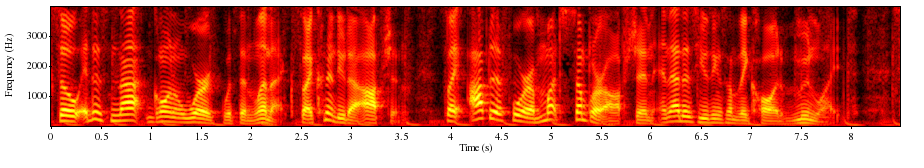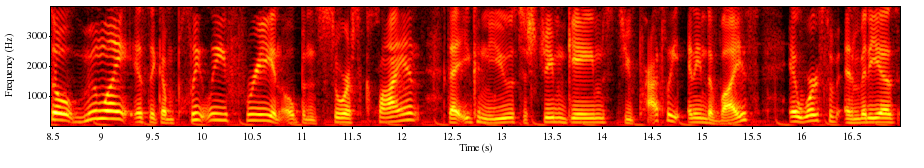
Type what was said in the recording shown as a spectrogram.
so it is not going to work within Linux, so I couldn't do that option. So I opted for a much simpler option, and that is using something called Moonlight. So Moonlight is a completely free and open source client that you can use to stream games to practically any device. It works with NVIDIA's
